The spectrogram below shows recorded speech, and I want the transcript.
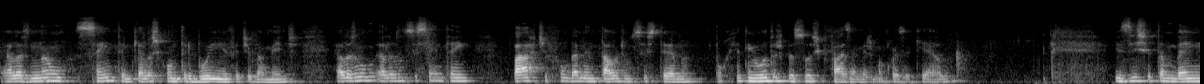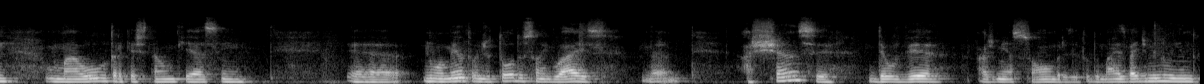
elas não sentem que elas contribuem efetivamente, elas não, elas não se sentem parte fundamental de um sistema, porque tem outras pessoas que fazem a mesma coisa que ela. Existe também uma outra questão que é assim, é, no momento onde todos são iguais, né, a chance de eu ver as minhas sombras e tudo mais vai diminuindo.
